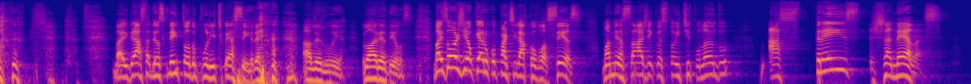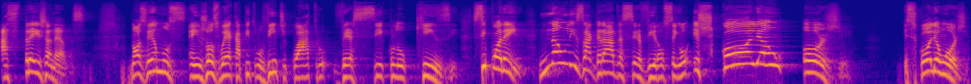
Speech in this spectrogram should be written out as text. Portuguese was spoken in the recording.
mas graças a Deus que nem todo político é assim, né? Aleluia. Glória a Deus. Mas hoje eu quero compartilhar com vocês uma mensagem que eu estou intitulando As Três Janelas. As Três Janelas. Nós vemos em Josué capítulo 24, versículo 15: Se, porém, não lhes agrada servir ao Senhor, escolham hoje, escolham hoje,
